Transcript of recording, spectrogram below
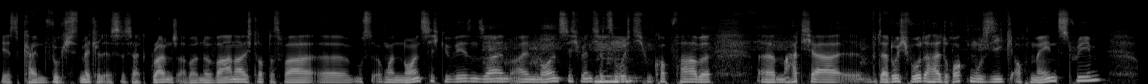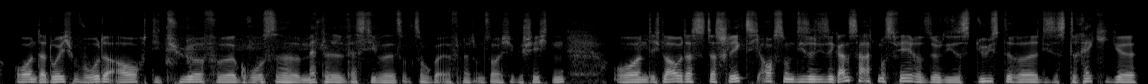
jetzt kein wirkliches Metal ist, es ist halt Grunge, aber Nirvana, ich glaube, das war, äh, musste irgendwann 90 gewesen sein, 91, wenn ich jetzt so mhm. richtig im Kopf habe, ähm, hat ja, dadurch wurde halt Rockmusik auch Mainstream und dadurch wurde auch die Tür für große Metal-Festivals und so geöffnet und solche Geschichten. Und ich glaube, das, das schlägt sich auch so, diese, diese ganze Atmosphäre, so dieses Düstere, dieses Dreckige,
